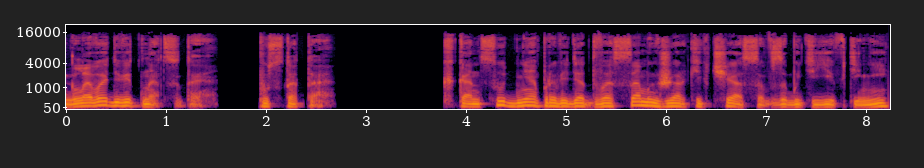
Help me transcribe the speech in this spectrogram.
Глава девятнадцатая. Пустота. К концу дня, проведя два самых жарких часа в забытии в тени,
